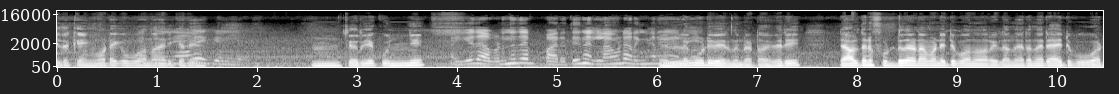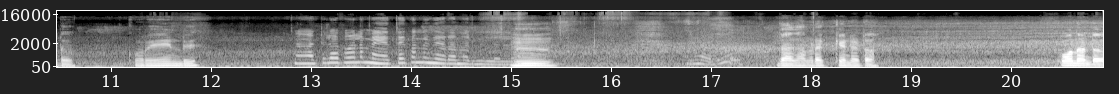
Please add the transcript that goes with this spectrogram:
ഇതൊക്കെ എങ്ങോട്ടേക്ക് പോകുന്ന ആയിരിക്കറിയാം ഇതൊക്കെ ചെറിയ കുഞ്ഞ്. എല്ലാം കൂടെ വരുന്നുണ്ട്? കേട്ടോ ഇവർ രാവിലെ തന്നെ ഫുഡ് തേടാൻ വേണ്ടിട്ട് പോകുന്ന അറിയില്ല. നേരെ നിരയായിട്ട് പോവാ കേട്ടോ കൊറേ ഉണ്ട്. അവിടെ ഒക്കെ ഉണ്ട് കേട്ടോ. പോകുന്നുണ്ടോ?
